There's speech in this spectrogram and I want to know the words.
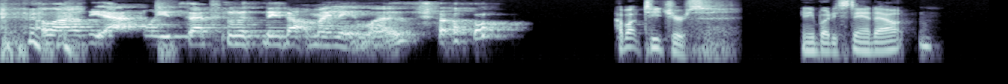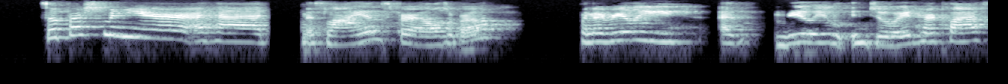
A lot of the athletes, that's what they thought my name was. So. How about teachers? Anybody stand out? So freshman year, I had Miss Lyons for algebra, and I really, I really enjoyed her class.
